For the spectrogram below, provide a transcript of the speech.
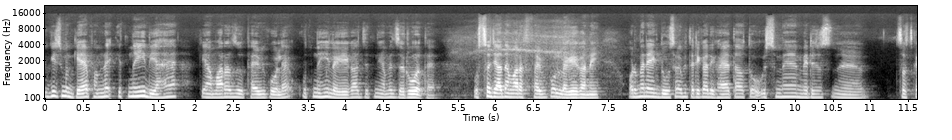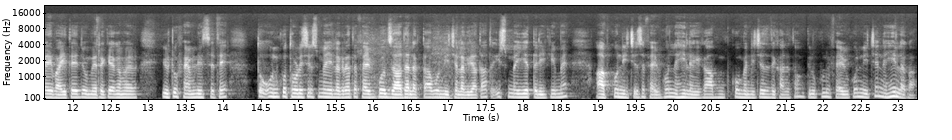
क्योंकि इसमें गैप हमने इतना ही दिया है कि हमारा जो फेविकोल है उतना ही लगेगा जितनी हमें ज़रूरत है। उससे ज़्यादा हमारा फेविकोल लगेगा नहीं। और मैंने एक दूसरा भी तरीका दिखाया था तो उसमें मेरे जो सब्सक्राइब भाई थे, जो मेरे के अगर मैं यूट्यूब फैमिली से थे तो उनको थोड़ी सी उसमें ये लग रहा था फेविकोल ज़्यादा लगता है वो नीचे लग जाता तो इसमें ये तरीके में आपको नीचे से फेविकोल नहीं लगेगा। आपको मैं नीचे से दिखा देता हूँ, बिल्कुल फेविकोल नीचे नहीं लगा।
